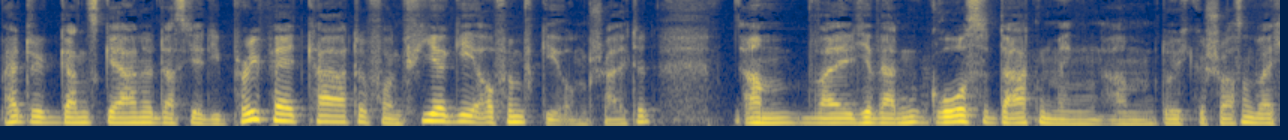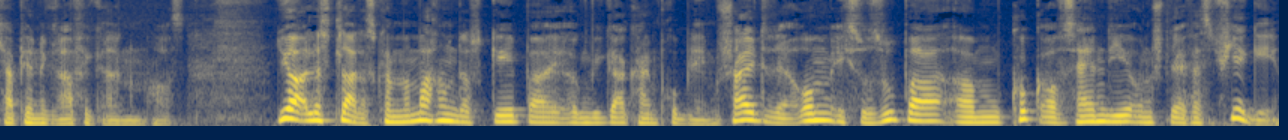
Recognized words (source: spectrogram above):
hätte ganz gerne, dass ihr die Prepaid-Karte von 4G auf 5G umschaltet, ähm, weil hier werden große Datenmengen ähm, durchgeschossen, weil ich habe hier eine Grafikerin im Haus. Ja, alles klar, das können wir machen, das geht bei irgendwie gar kein Problem. Schaltet er um, ich so super, ähm, guck aufs Handy und stell fest 4G.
